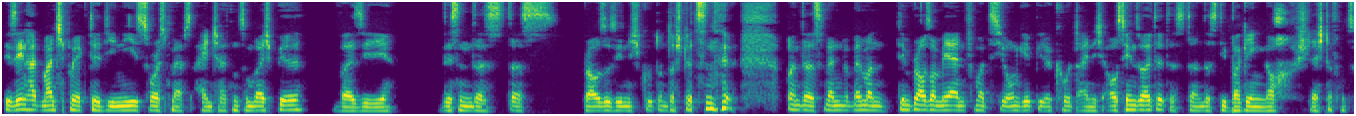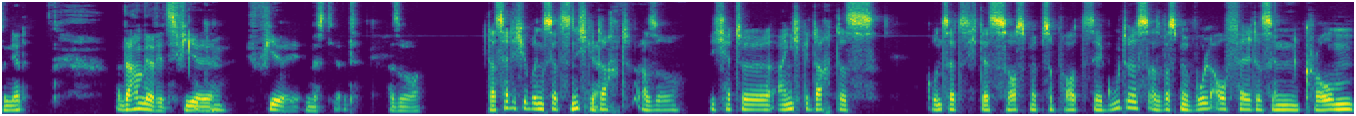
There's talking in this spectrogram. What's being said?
wir sehen halt manche Projekte, die nie Source Maps einschalten zum Beispiel, weil sie wissen, dass das Browser sie nicht gut unterstützen und dass wenn wenn man dem Browser mehr Informationen gibt, wie der Code eigentlich aussehen sollte, dass dann das Debugging noch schlechter funktioniert. Und da haben wir jetzt viel okay. viel investiert. Also das hätte ich übrigens jetzt nicht gedacht. Ja. Also ich hätte eigentlich gedacht, dass grundsätzlich der Source Map Support sehr gut ist. Also was mir wohl auffällt, ist in Chrome,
